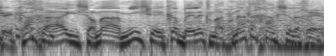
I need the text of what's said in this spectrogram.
וככה יישמע מי שיקבל את מתנת החג שלכם.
